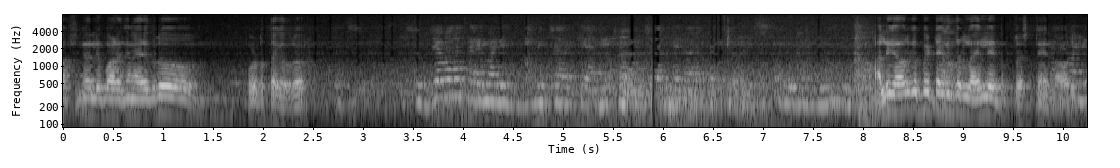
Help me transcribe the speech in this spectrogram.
ಆಪ್ಷನಲ್ಲಿ ಭಾಳ ಜನ ಇದ್ರು ಫೋಟೋ ತೆಗೆದ್ರು. ಅಲ್ಲಿಗೆ ಅವ್ರಿಗೆ ಭೇಟಿಯಾಗಿದ್ರಲ್ಲ ಇಲ್ಲೇನು ಪ್ರಶ್ನೆ ಏನು ಅವ್ರಿಗೆ.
